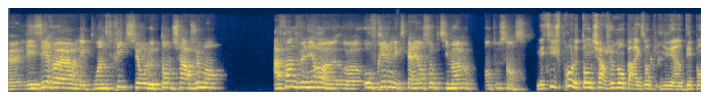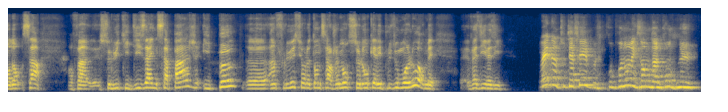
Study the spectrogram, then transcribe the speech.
euh, les erreurs, les points de friction, le temps de chargement, afin de venir euh, euh, offrir une expérience optimum en tous sens. Mais si je prends le temps de chargement, par exemple, il est indépendant. Ça, enfin, celui qui design sa page, il peut influer sur le temps de chargement selon qu'elle est plus ou moins lourde. Mais vas-y, vas-y. Oui, non, tout à fait. Prenons l'exemple d'un contenu.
